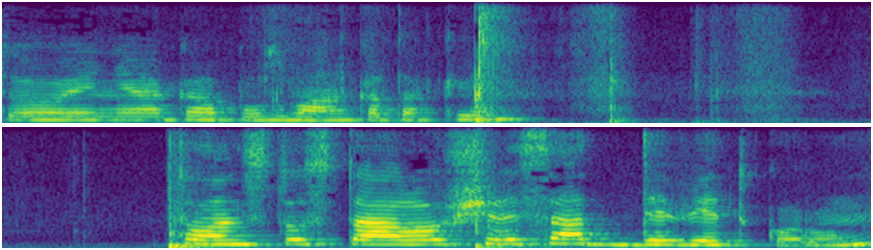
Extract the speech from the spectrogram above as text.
to je nějaká pozvánka taky. Tohle to stálo 69 korun.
